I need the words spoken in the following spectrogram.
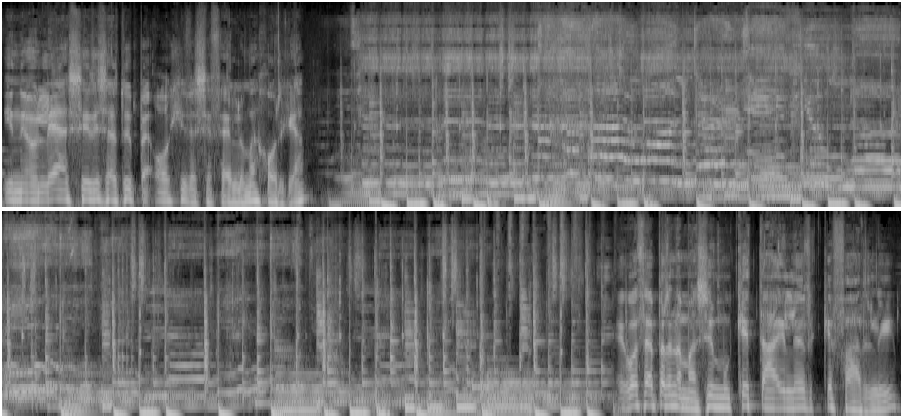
Η νεολαία ΣΥΡΙΖΑ του είπε όχι δεν σε θέλουμε χώρια Εγώ θα έπαιρνα μαζί μου και Τάιλερ και Φάρλι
